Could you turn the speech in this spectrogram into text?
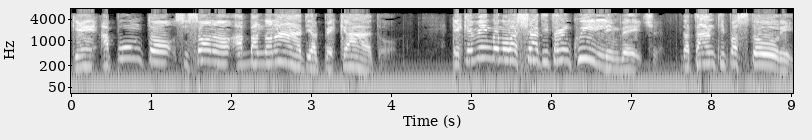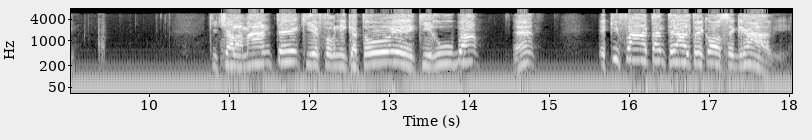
che appunto si sono abbandonati al peccato e che vengono lasciati tranquilli invece da tanti pastori. Chi ha l'amante, chi è fornicatore, chi ruba, eh? E chi fa tante altre cose gravi,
